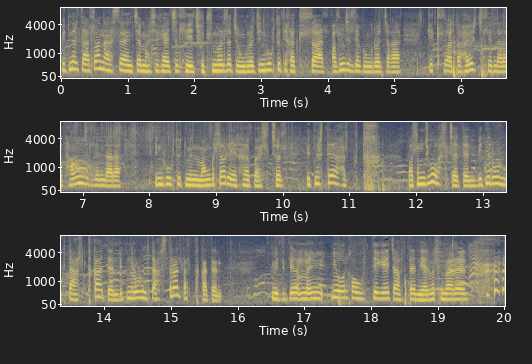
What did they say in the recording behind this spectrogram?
Бид нэр залуу насаа энэ маш их ажил хийж хөдөлмөрлөж өнгөрөөж энэ хүүхдүүдийнхээ төлөө олон жилиг өнгөрөөж байгаа. Гэтэл одоо 2 жилийн дараа 5 жилийн дараа энэ хүүхдүүд минь монголоор яриахаа болчвол бид нартэй холбогдох боломжгүй болчиход байна. Бид нар өөр хүүхдээ алдах гад байна. Бид нар өөр хүүхдээ Австралид алдах гад байна. Би өөрийнхөө хүүхдийг ээж автаа нь ярилмаар байна.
